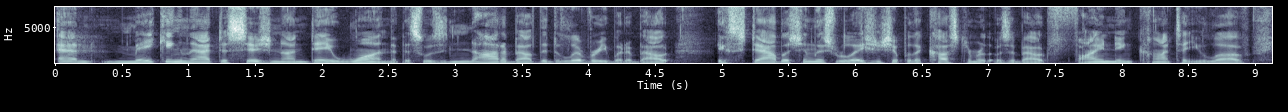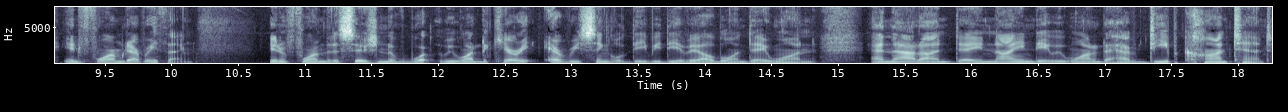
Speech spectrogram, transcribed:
And making that decision on day one that this was not about the delivery, but about establishing this relationship with a customer that was about finding content you love informed everything. It informed the decision of what we wanted to carry every single DVD available on day one. And that on day 90, we wanted to have deep content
